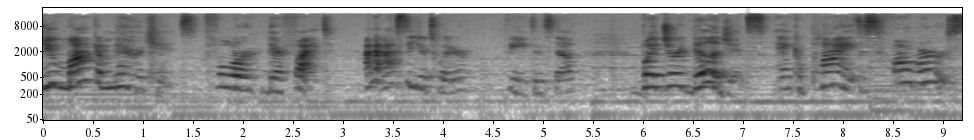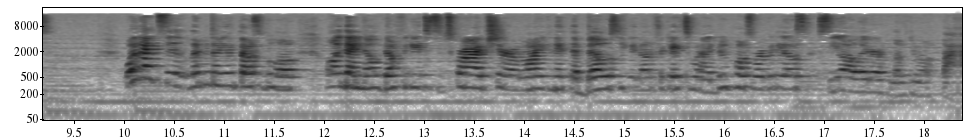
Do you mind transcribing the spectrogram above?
You mock Americans for their fight. I, I see your Twitter feeds and stuff. But your diligence and compliance is far worse. Well, that's it. Let me know your thoughts below. On that note, don't forget to subscribe, share, and like, and hit that bell so you get notifications when I do post more videos. See y'all later. Love you all. Bye.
